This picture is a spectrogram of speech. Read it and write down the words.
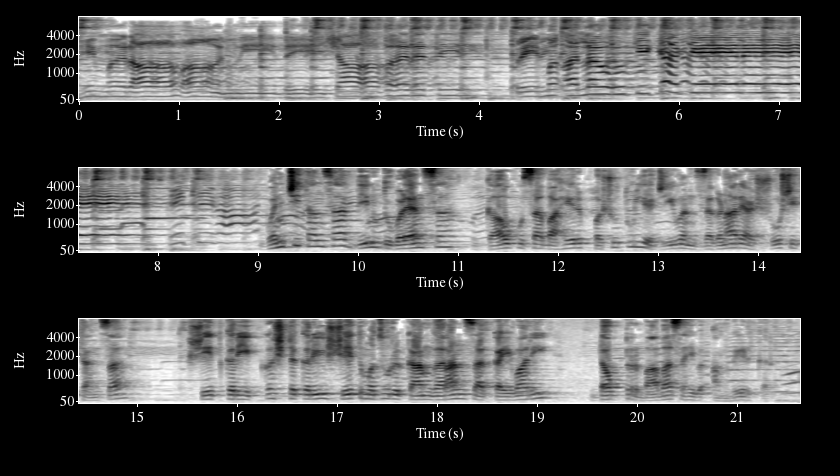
भीमरावांनी देशावरती प्रेम अलौकिक केले. इतिहास वंचितांचा दीनदुबळ्यांचा गावकुसाबाहेर पशुतुल्य जीवन जगणाऱ्या शोषितांचा शेतकरी कष्टकरी शेतमजूर कामगारांचा कैवारी डॉक्टर बाबासाहेब आंबेडकर.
